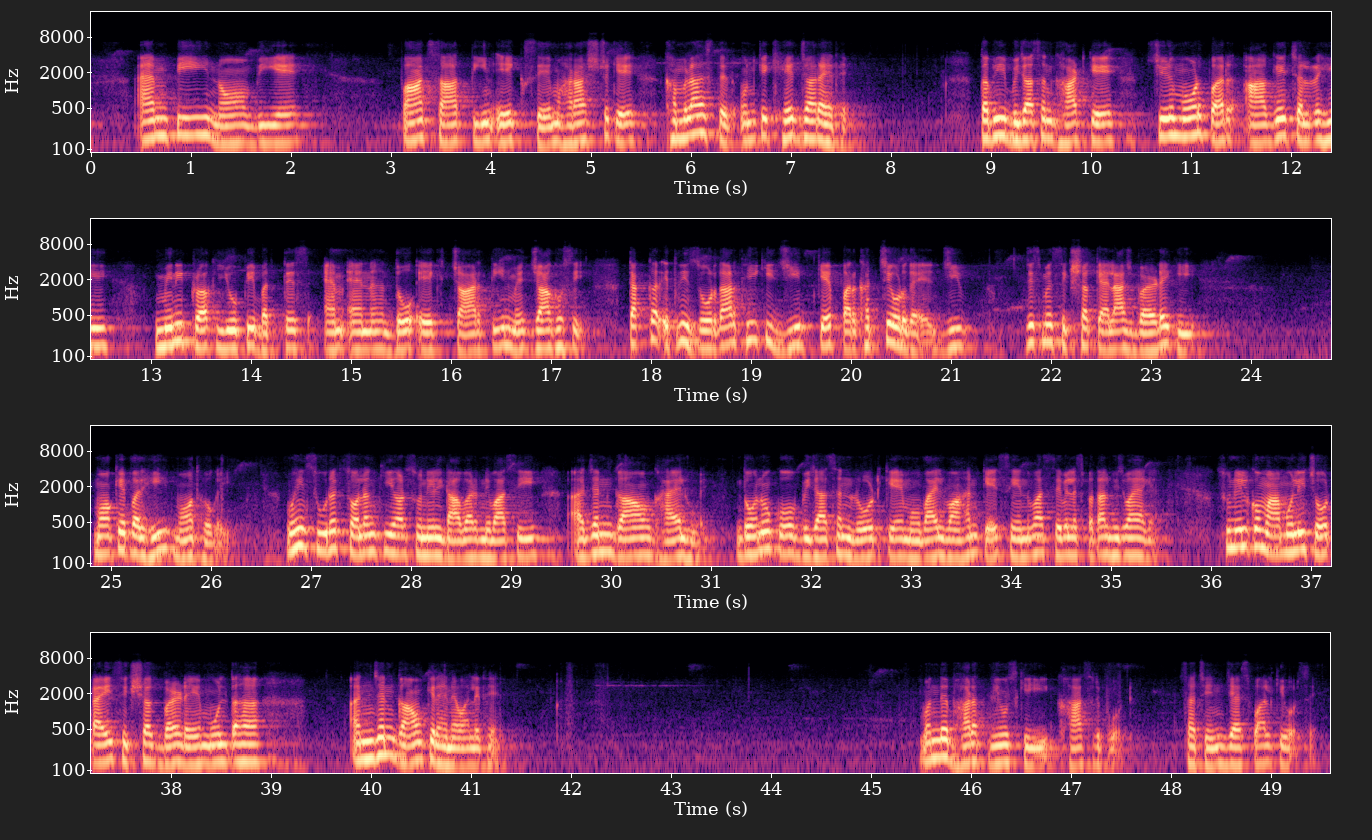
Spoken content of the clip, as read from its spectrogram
एम पी नौ बी ए पाँच सात तीन एक से महाराष्ट्र के खमला स्थित उनके खेत जा रहे थे। तभी बिजासन घाट के चिड़मोड़ पर आगे चल रही मिनी ट्रक यूपी बत्तीस एम एन दो एक चार तीन में जा घुसी। टक्कर इतनी जोरदार थी कि जीप के परखच्चे उड़ गए। जीप जिसमें शिक्षक कैलाश बर्डे की मौके पर ही मौत हो गई। वहीं सूरज सोलंकी और सुनील डावर निवासी अजन गाँव घायल हुए। दोनों को बिजासन रोड के मोबाइल वाहन के सेंधवा सिविल अस्पताल भिजवाया गया। सुनील को मामूली चोट आई। शिक्षक बर्डे मूलतः अंजन गाँव के रहने वाले थे। वंदे भारत न्यूज़ की खास रिपोर्ट सचिन जायसवाल की ओर से।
